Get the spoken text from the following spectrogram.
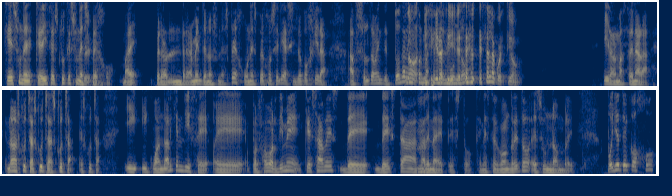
que es un, e- que dices tú que es un Sí. espejo, ¿vale? Pero realmente no es un espejo. Un espejo sería si yo cogiera absolutamente toda la No, ni información siquiera del así. mundo Esa es, esa es la cuestión. Y la almacenara. No, escucha, escucha, escucha, escucha. Y, y cuando alguien dice, eh, por favor, dime qué sabes de, de esta Mm. cadena de texto, que en este concreto es un nombre. Pues yo te cojo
